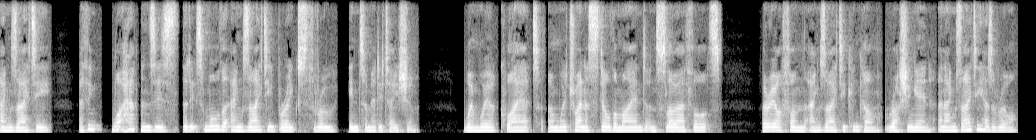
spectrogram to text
anxiety I think what happens is that it's more that anxiety breaks through into meditation. When we're quiet and we're trying to still the mind and slow our thoughts, very often anxiety can come rushing in. And anxiety has a real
